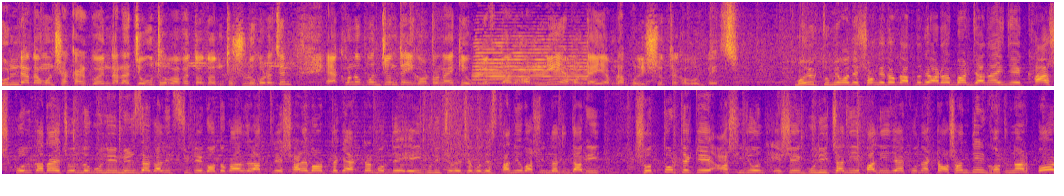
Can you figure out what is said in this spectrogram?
গুন্ডা দমন শাখার গোয়েন্দারা যৌথভাবে তদন্ত শুরু করেছেন। এখনও পর্যন্ত এই ঘটনায় কেউ গ্রেফতার হননি, এমনটাই আমরা পুলিশ সূত্রে খবর পেয়েছি। ময়ূক তুমি আমাদের সঙ্গে থাকো। আপনাদের আরও একবার জানাই যে খাস কলকাতায় চলল গুলি। মির্জা গালিব স্ট্রিটে গতকাল রাত্রে সাড়ে বারো থেকে একটার মধ্যে এই গুলি চলেছে বলে স্থানীয় বাসিন্দাদের দাবি। সত্তর থেকে আশি জন এসে গুলি চালিয়ে পালিয়ে যায়। কোনো একটা অশান্তির ঘটনার পর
